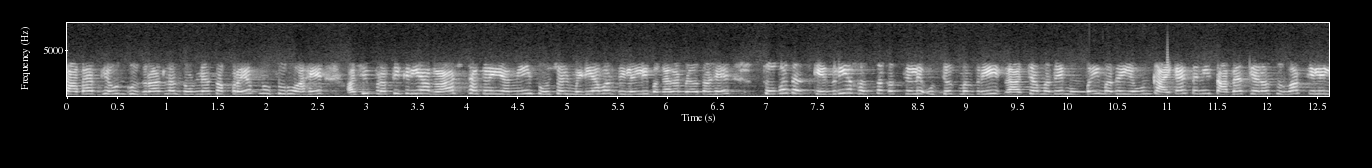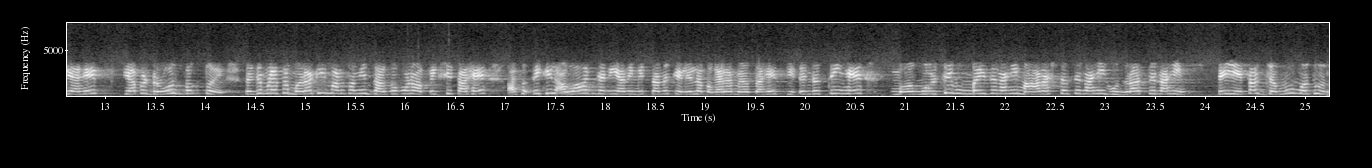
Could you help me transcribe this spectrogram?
ताब्यात घेऊन गुजरातला जोडण्याचा प्रयत्न सुरू आहे. अशी प्रतिक्रिया राज ठाकरे यांनी सोशल मीडियावर दिलेली बघायला मिळत आहे. सोबतच केंद्रीय हस्तक असलेले उद्योग मंत्री राज्यामध्ये मुंबईमध्ये येऊन काय काय त्यांनी ताब्यात घ्यायला सुरुवात केलेली आहे ते आपण रोज मराठी माणसांनी जागं होणं अपेक्षित आहे? असं देखील आवाहन त्यांनी या निमित्तानं केलेलं बघायला मिळत आहे. जितेंद्र सिंग हे मूळचे मुंबईचे नाही महाराष्ट्राचे नाही गुजरातचे नाही. ते येतात जम्मू मधून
